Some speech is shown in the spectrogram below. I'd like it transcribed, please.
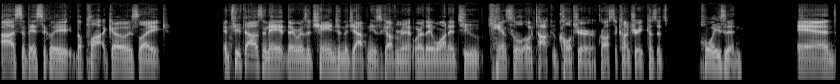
Uh, so basically, the plot goes like in 2008 there was a change in the Japanese government where they wanted to cancel otaku culture across the country because it's poison. And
